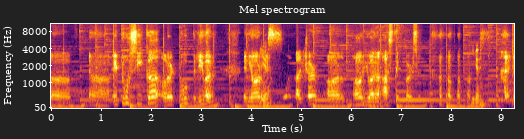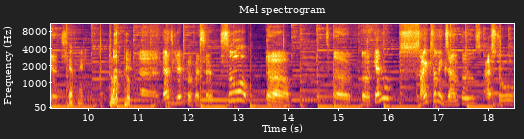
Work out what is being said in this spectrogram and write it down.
uh, uh, a true seeker or a true believer in your yes own culture, or or you are an astic person. yes I guess. definitely true true Uh, that's great, Professor. So, uh, uh, uh, can you cite some examples as to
